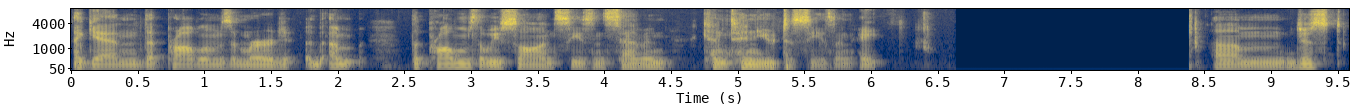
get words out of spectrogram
again, the problems emerge. Um, the problems that we saw in season seven continue to season eight. Um, just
